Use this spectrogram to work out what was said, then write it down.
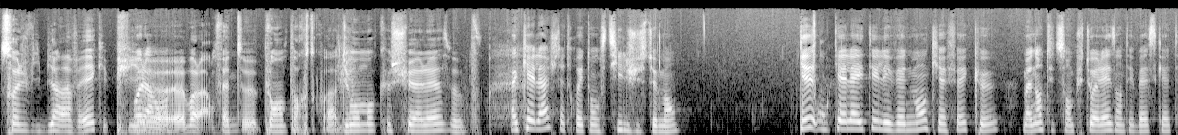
soit je vis bien avec, et puis Voilà. voilà en fait, euh, peu importe quoi. Du moment que je suis à l'aise, euh. À quel âge tu as trouvé ton style justement? Quel- Ou quel a été l'événement qui a fait que maintenant tu te sens plutôt à l'aise dans tes baskets?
